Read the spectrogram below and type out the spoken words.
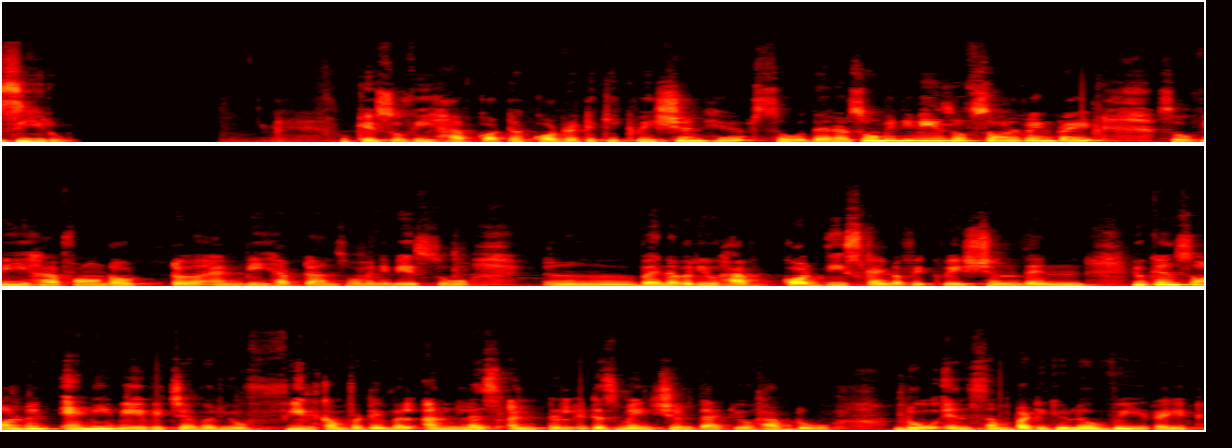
0 okay so we have got a quadratic equation here. So there are so many ways of solving right? So we have found out uh, and we have done so many ways. So uh, whenever you have got these kind of equation then you can solve in any way whichever you feel comfortable unless until it is mentioned that you have to do in some particular way right?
